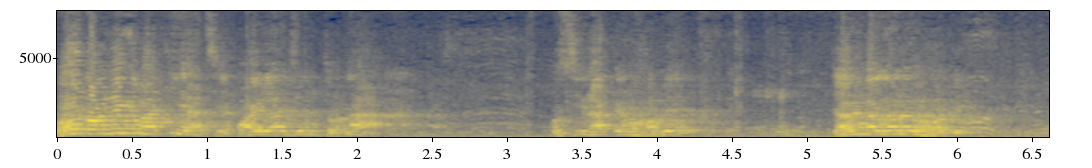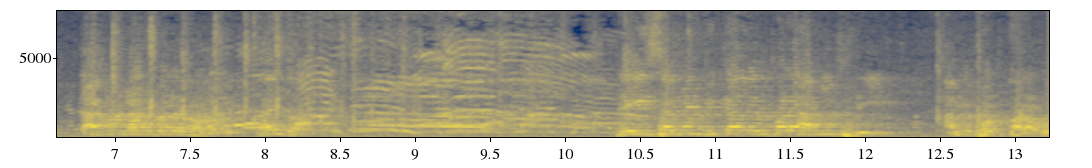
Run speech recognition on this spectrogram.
ভোট অনেক বাকি আছে, পয়লা জুন তো না। বসিরহাটেও হবে, জয়নগরেও হবে, ডায়মন্ড হারবারেও হবে, তাই তো? তেইশে মে বিকালের পরে আমি ফ্রি আমি ভোট করাবো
